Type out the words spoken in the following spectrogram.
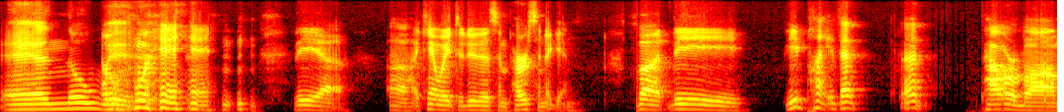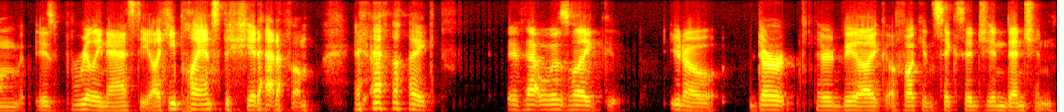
and the win. win. the uh, uh, I can't wait to do this in person again. But the he play that that power bomb is really nasty. Like he plants the shit out of him. like if that was like you know dirt, there'd be like a fucking six inch indention.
